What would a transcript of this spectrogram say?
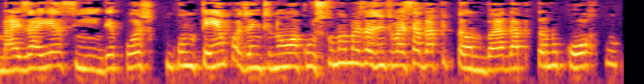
Mas aí, assim, depois, com o tempo, a gente não acostuma, mas a gente vai se adaptando, vai adaptando o corpo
